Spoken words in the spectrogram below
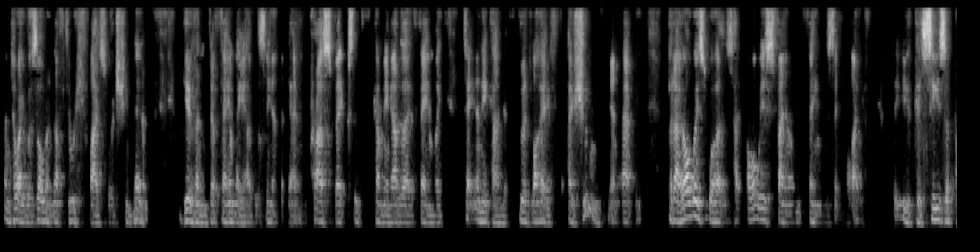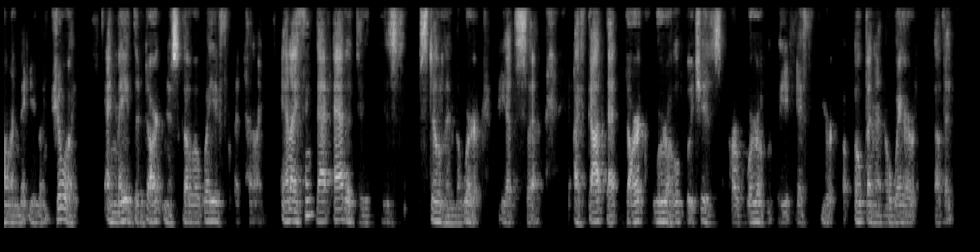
until I was old enough to realize what she meant, given the family I was in and prospects of coming out of that family to any kind of good life. I shouldn't have been happy, but I always was. I always found things in life that you could seize upon that you enjoy and made the darkness go away for a time. And I think that attitude is still in the work. It's, uh, I've got that dark world, which is our world, if you're open and aware of it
